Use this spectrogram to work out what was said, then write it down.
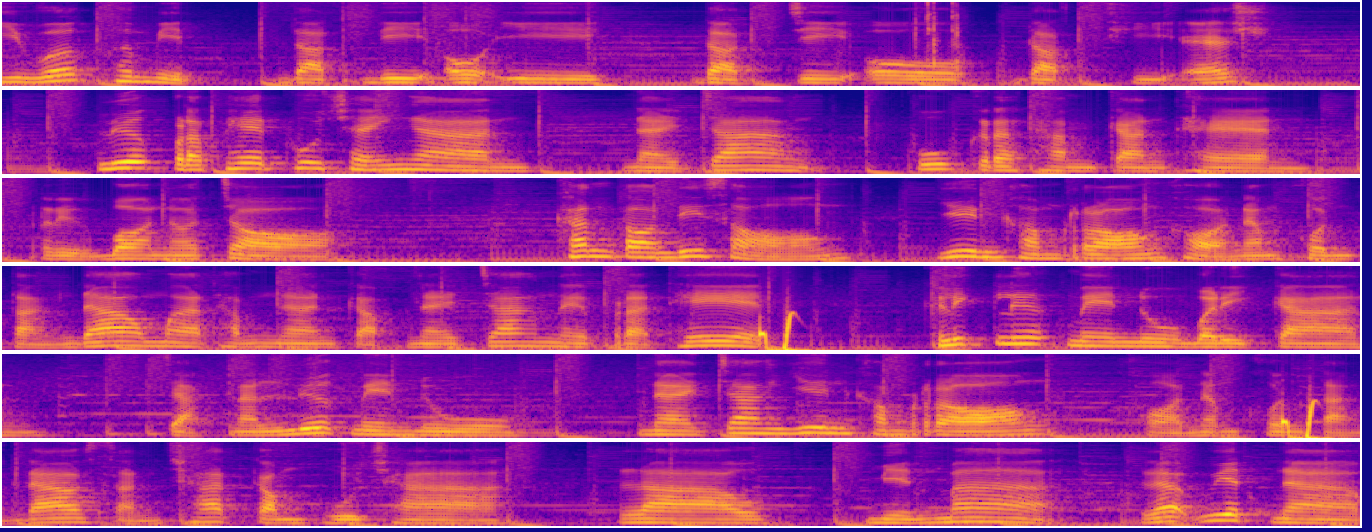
eworkpermit.doe.go.th เลือกประเภทผู้ใช้งาน นายจ้าง ผู้กระทำการแทน หรือบอนจ ขั้นตอนที่ 2 ยื่นคำร้องขอนำคนต่างด้าวมาทำงานกับนายจ้างในประเทศ คลิกเลือกเมนูบริการ จากนั้นเลือกเมนู นายจ้างยื่นคำร้อง ขอนำคนต่างด้าวสัญชาติกัมพูชา ลาว เมียนมา และเวียดนาม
